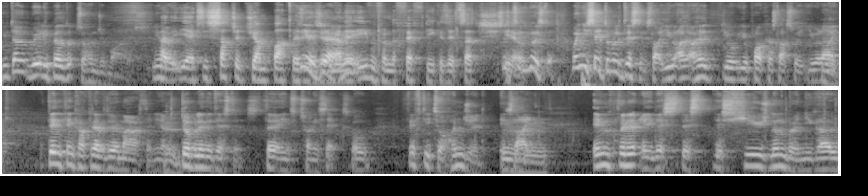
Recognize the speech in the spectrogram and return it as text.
You don't really build up to 100 miles. You know, Uh, yeah, 'cause it's such a jump up, isn't It is, it? yeah, I mean, I mean- even from the fifty, because it's such, So you know. when you say double the distance, like you, I, I heard your, your podcast last week. You were Mm. like, didn't think I could ever do a marathon. You know, Mm. doubling the distance, thirteen to twenty six. Well, fifty to hundred is like mm, infinitely this this this huge number, and you go,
